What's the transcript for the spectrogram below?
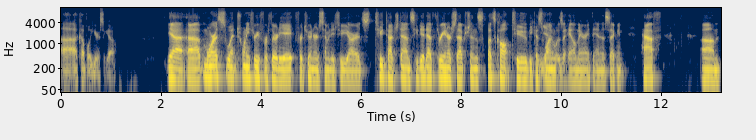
uh, a couple years ago. Yeah, uh, Morris went 23 for 38 for 272 yards, two touchdowns. He did have three interceptions. Let's call it two because yeah. one was a hail mary at the end of the second half. Um,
